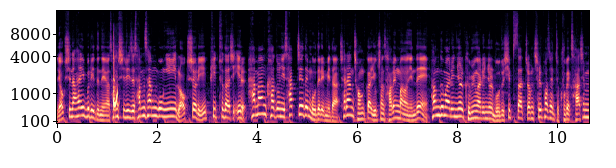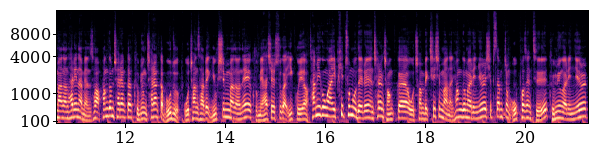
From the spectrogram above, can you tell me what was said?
역시나 하이브리드네요. 3시리즈 330이 럭셔리 P2-1 하만 카돈이 삭제된 모델입니다. 차량 정가 6,400만 원인데 현금 할인율, 금융 할인율 모두 14.7% 940만 원 할인하면서 현금 차량가, 금융 차량가 모두 5,460만 원에 구매하실 수가 있고요. 320i P2 모델은 차량 정가 5,170만 원, 현금 할인율 13.5%, 금융 할인율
